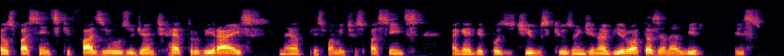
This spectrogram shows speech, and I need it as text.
é os pacientes que fazem uso de antirretrovirais, né? principalmente os pacientes HIV positivos que usam indinavir ou atazanavir. Eles,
